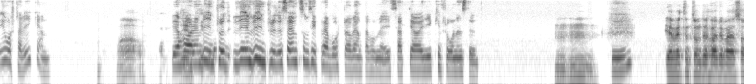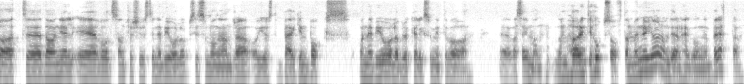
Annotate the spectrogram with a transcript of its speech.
i Årstaviken. Wow. Jag har en, vinprodu en vinproducent som sitter här borta och väntar på mig, så att jag gick ifrån en stund. Mm -hmm. mm. Jag vet inte om du hörde vad jag sa, att eh, Daniel är våldsamt förtjust i Nebbiolo, precis som många andra, och just bag-in-box. Och Nebbiolo brukar liksom inte vara eh, vad säger man, de hör inte ihop så ofta, men nu gör de det den här gången. Berätta.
